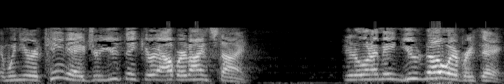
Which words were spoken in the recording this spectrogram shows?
and when you're a teenager, you think you're Albert Einstein. You know what I mean? You know everything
